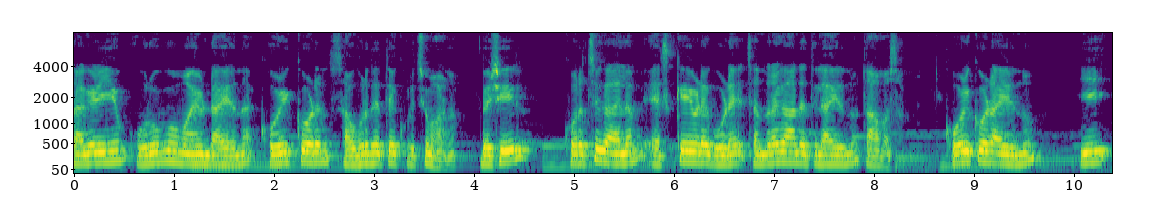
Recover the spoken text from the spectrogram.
തകഴിയും ഉറുബുമായുണ്ടായിരുന്ന കോഴിക്കോടൻ സൗഹൃദത്തെക്കുറിച്ചുമാണ് ബഷീർ കുറച്ചു കാലം എസ് കെയുടെ കൂടെ ചന്ദ്രകാന്തത്തിലായിരുന്നു താമസം. കോഴിക്കോടായിരുന്നു ഈ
